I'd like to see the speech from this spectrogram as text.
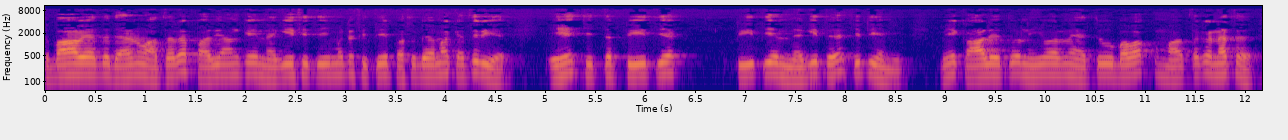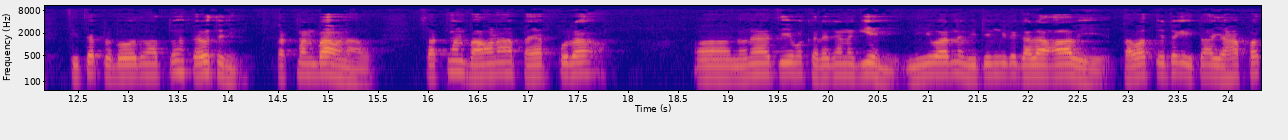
ස්වභාවයක්ද දැනුණු අතර පරියංකේ නැගී සිටීමට සිටේ පසුබෑමක් ඇති විය. ඒ චිත්ත ප්‍රීතිය ප්‍රීතිය නැගිට සිටියෙමි. මේ කාලය තුළ නීවරණ ඇති වූ බවක් මතක නැත. සිත ප්‍රබෝධමත්ව පැවතුනි. සක්මන් භාවනාව. සක්මන් භාවනාව පැයක් පුරා නොනැවතීම කරගෙන ගියෙමි. නීවරණ විටින් විට ගලා ආවේ. තවත් විටක ඊට යහපත්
